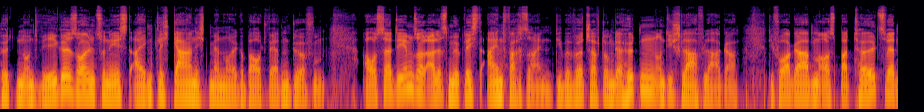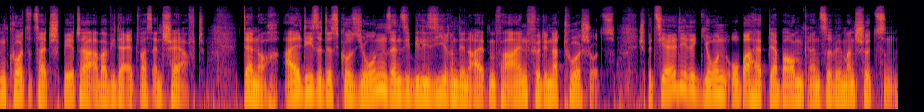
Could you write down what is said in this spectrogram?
Hütten und Wege sollen zunächst eigentlich gar nicht mehr neu gebaut werden dürfen. Außerdem soll alles möglichst einfach sein, die Bewirtschaftung der Hütten und die Schlaflager. Die Vorgaben aus Bad Tölz werden kurze Zeit später aber wieder etwas entschärft. Dennoch, all diese Diskussionen sensibilisieren den Alpenverein für den Naturschutz. Speziell die Regionen oberhalb der Baumgrenze will man schützen.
